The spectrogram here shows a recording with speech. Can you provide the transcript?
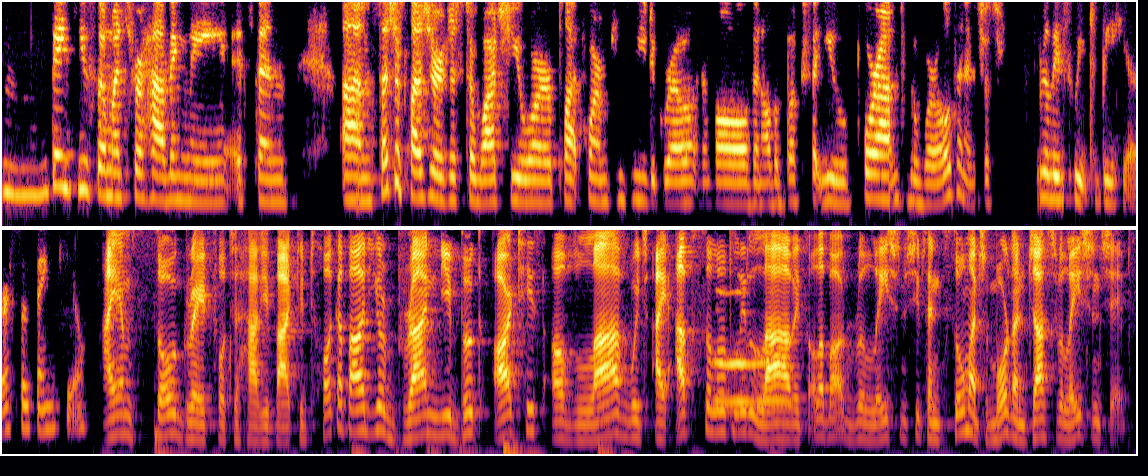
Mm, thank you so much for having me. It's been um, such a pleasure just to watch your platform continue to grow and evolve and all the books that you pour out into the world. And it's just really sweet to be here. So thank you. I am so grateful to have you back to talk about your brand new book, Artist of Love, which I absolutely love. It's all about relationships and so much more than just relationships.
